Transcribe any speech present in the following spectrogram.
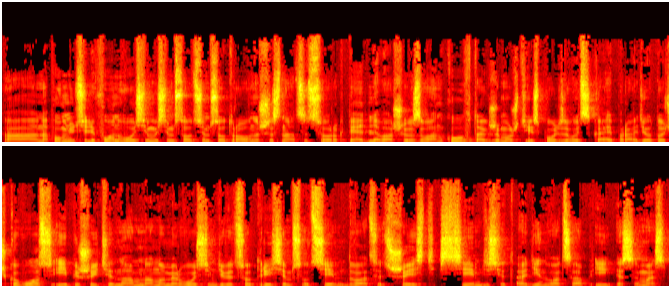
А, напомню, телефон 8 800 700 ровно 1645 для ваших звонков. Также можете использовать skype radio.voz и пишите нам на номер 8 903 707 26 71 WhatsApp и SMS.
